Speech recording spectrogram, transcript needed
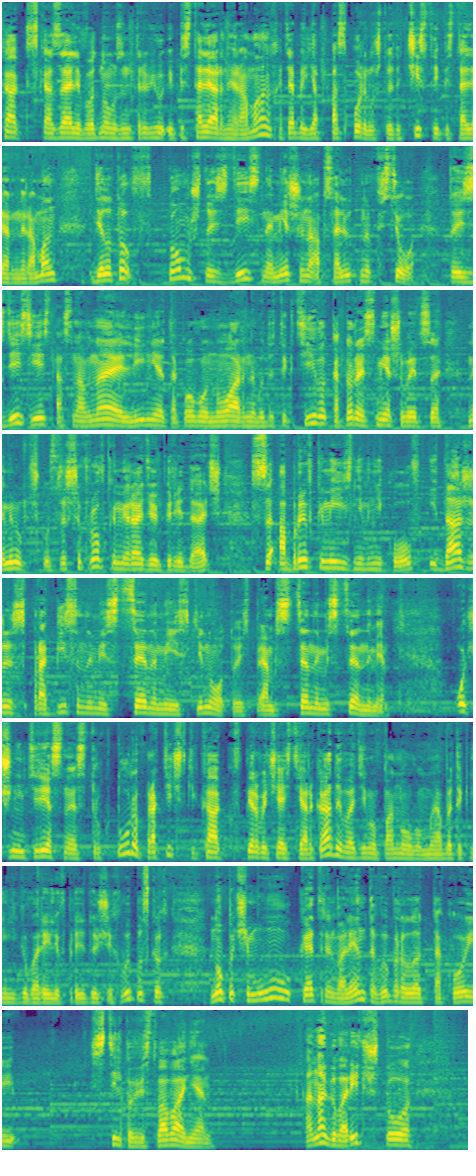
как сказали в одном из интервью, эпистолярный роман, хотя бы я поспорил, что это чистый эпистолярный роман. Дело то в том, что здесь намешано абсолютно все. То есть здесь есть основная линия такого нуарного детектива, которая смешивается на минуточку с расшифровками радиопередач, с обрывками из дневников и даже с прописанными сценами из кино, то есть прям сценами-сценами очень интересная структура, практически как в первой части «Аркады» Вадима Панова, мы об этой книге говорили в предыдущих выпусках, но почему Кэтрин Валента выбрала такой стиль повествования? Она говорит, что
